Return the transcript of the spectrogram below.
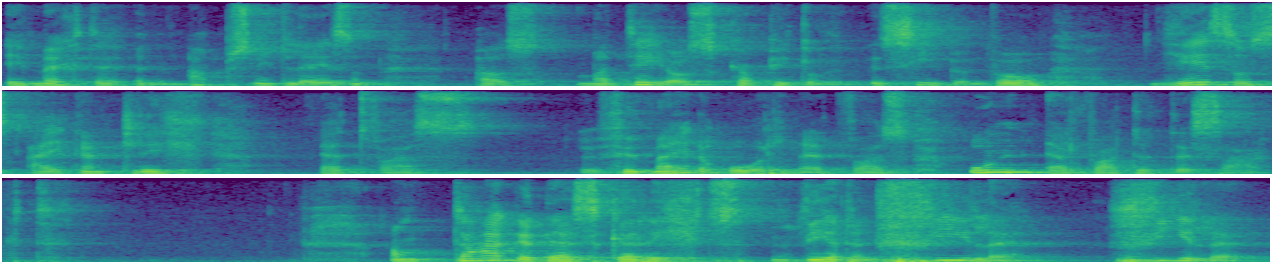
Ich möchte einen Abschnitt lesen aus Matthäus Kapitel 7, wo Jesus eigentlich etwas, für meine Ohren etwas Unerwartetes sagt. Am Tage des Gerichts werden viele, viele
